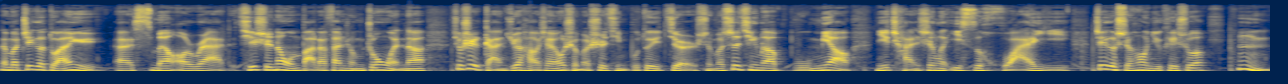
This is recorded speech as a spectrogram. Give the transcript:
那么这个短语，呃，smell a rat，其实呢，我们把它翻成中文呢，就是感觉好像有什么事情不对劲儿，什么事情呢不妙，你产生了一丝怀疑。这个时候你就可以说，嗯，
